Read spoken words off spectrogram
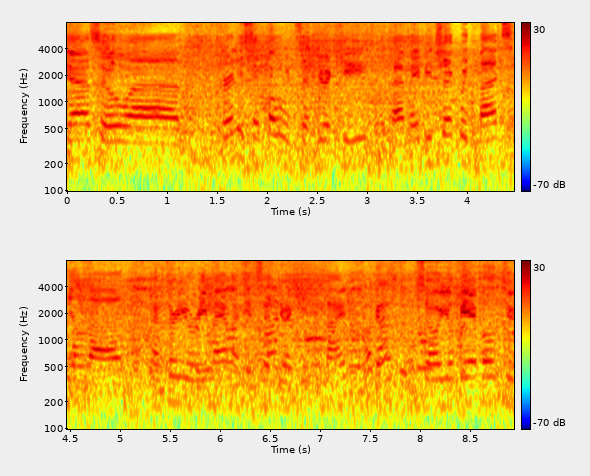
Yeah, so uh, fairly simple. We'll send you a key. Uh, maybe check with Max. He'll uh, enter your email and he'll send you a key tonight. Okay. So you'll be able to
